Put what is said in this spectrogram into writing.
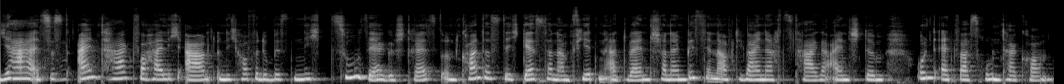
Ja, es ist ein Tag vor Heiligabend und ich hoffe, du bist nicht zu sehr gestresst und konntest dich gestern am vierten Advent schon ein bisschen auf die Weihnachtstage einstimmen und etwas runterkommen.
